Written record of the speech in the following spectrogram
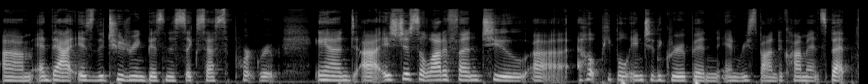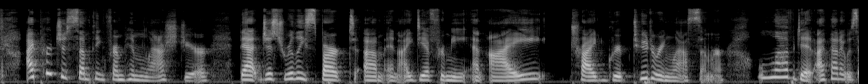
um, and that is the Tutoring Business Success Support Group. And uh, it's just a lot of fun to uh, help people into the group and, and respond to comments. But I purchased something from him last year that just really sparked um, an idea for me, and I tried group tutoring last summer. Loved it. I thought it was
